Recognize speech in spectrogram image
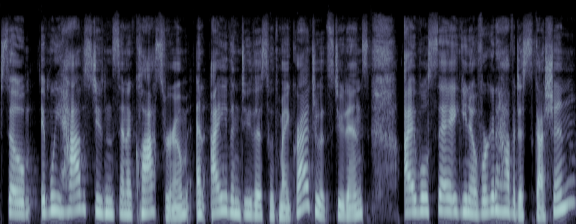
So, if we have students in a classroom, and I even do this with my graduate students, I will say, you know, if we're going to have a discussion,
